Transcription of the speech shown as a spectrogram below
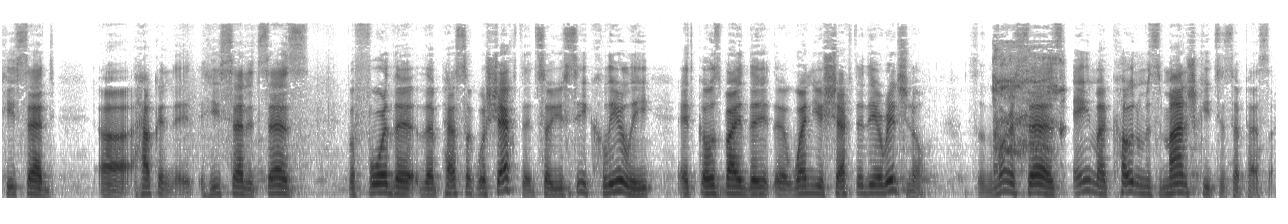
He said, uh, how can he said it says before the the pesach was shechted. So you see clearly it goes by the, when you shechted the original. So the Gemara says, "Ema kodem zman shkitas pesach."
